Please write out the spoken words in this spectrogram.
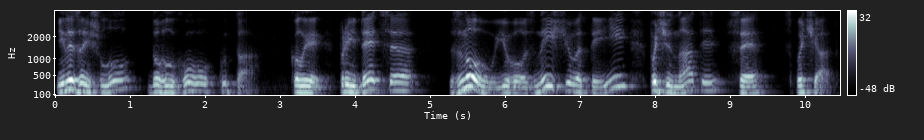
і не зайшло до глухого кута, коли прийдеться знову його знищувати і починати все спочатку.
